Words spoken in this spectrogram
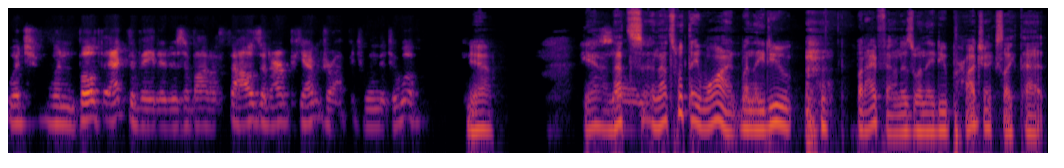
which when both activated is about a thousand RPM drop between the two of them. Yeah. Yeah, so, that's and that's what they want when they do. what I found is when they do projects like that,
